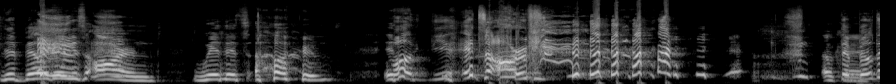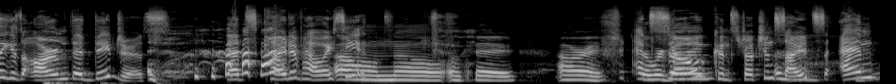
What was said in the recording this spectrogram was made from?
The building is armed with its arms. It's, well, it's armed. okay. the building is armed and dangerous. That's kind of how I see oh it. Oh no. Okay. All right. And so we're so going. construction uh-huh. sites and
